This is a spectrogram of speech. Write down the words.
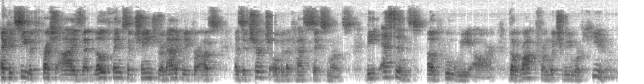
I could see with fresh eyes that though things have changed dramatically for us as a church over the past six months, the essence of who we are, the rock from which we were hewn,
